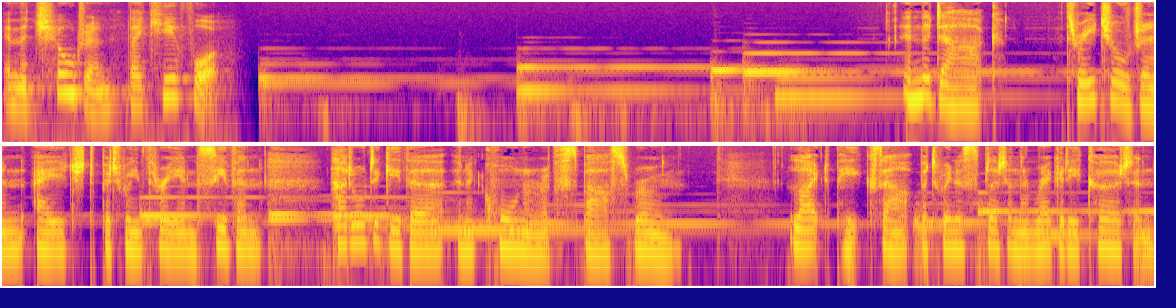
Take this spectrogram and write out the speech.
and the children they care for. In the dark, Three children, aged between three and seven, huddle together in a corner of a sparse room. Light peeks out between a split in the raggedy curtain,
